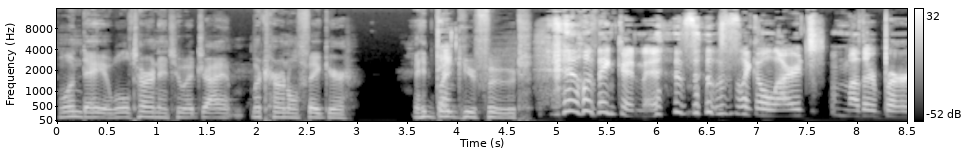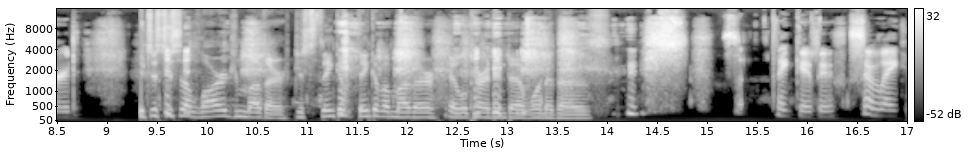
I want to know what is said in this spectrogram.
One day it will turn into a giant maternal figure and bring Thank- you food. oh, thank goodness! It's like a large mother bird. It's just just a large mother. Just think of think of a mother. It will turn into one of those. so, thank goodness. So like,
